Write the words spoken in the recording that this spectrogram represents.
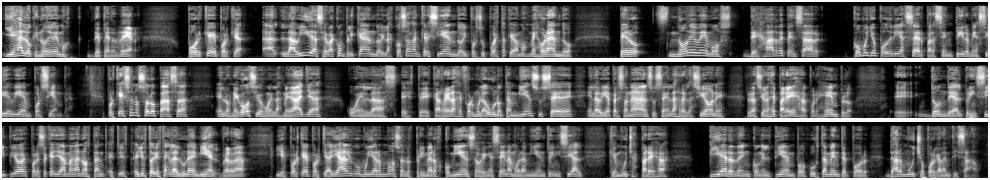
Y es algo que no debemos de perder. ¿Por qué? Porque la vida se va complicando y las cosas van creciendo y por supuesto que vamos mejorando, pero no debemos dejar de pensar cómo yo podría ser para sentirme así de bien por siempre. Porque eso no solo pasa en los negocios o en las medallas o en las este, carreras de Fórmula 1. También sucede en la vida personal, sucede en las relaciones, relaciones de pareja, por ejemplo. Eh, donde al principio es por eso que llaman, ah, no, están, ellos todavía están en la luna de miel, ¿verdad? ¿Y es por qué? Porque hay algo muy hermoso en los primeros comienzos, en ese enamoramiento inicial, que muchas parejas pierden con el tiempo justamente por dar mucho por garantizado.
